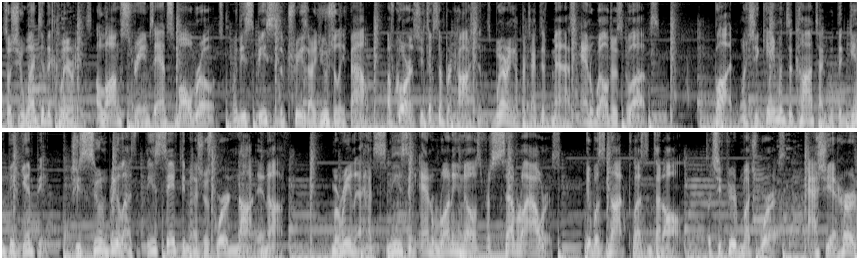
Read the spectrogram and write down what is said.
So she went to the clearings, along streams and small roads, where these species of trees are usually found. Of course, she took some precautions, wearing a protective mask and welder's gloves. But when she came into contact with the Gympie Gympie, she soon realized that these safety measures were not enough. Marina had sneezing and running nose for several hours. It was not pleasant at all, but she feared much worse, as she had heard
